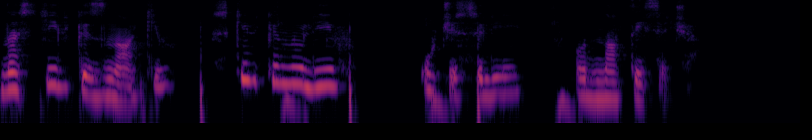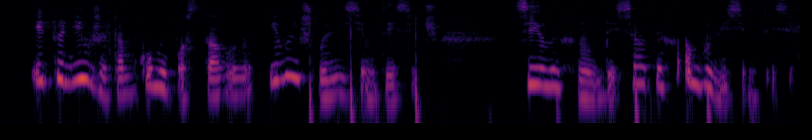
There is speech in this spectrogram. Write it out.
на стільки знаків, скільки нулів у числі 1 тисяча. І тоді вже там кому поставили, і вийшло 8 тисяч цілих 0 десятих або 8 тисяч.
